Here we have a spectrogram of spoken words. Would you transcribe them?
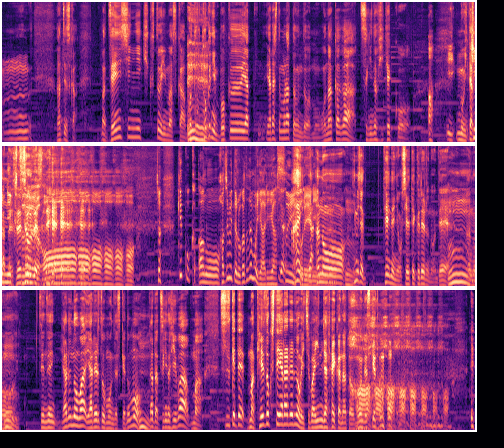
ーんなんていうんですか、まあ、全身に効くと言いますか、ええ特に僕ややらせてもらった運動はもうお腹が次の日結構あいもう痛か。ったですね。そうですね。ほうほうほうほうほうほうじゃあ結構かあの初めての方でもやりやすいトレーニング。いやあのうんひめちゃん丁寧に教えてくれるので、うんあの、うん全然やるのはやれると思うんですけども、うんただ次の日はまあ続けてまあ継続してやられるのが一番いいんじゃないかなと思うんですけども。え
